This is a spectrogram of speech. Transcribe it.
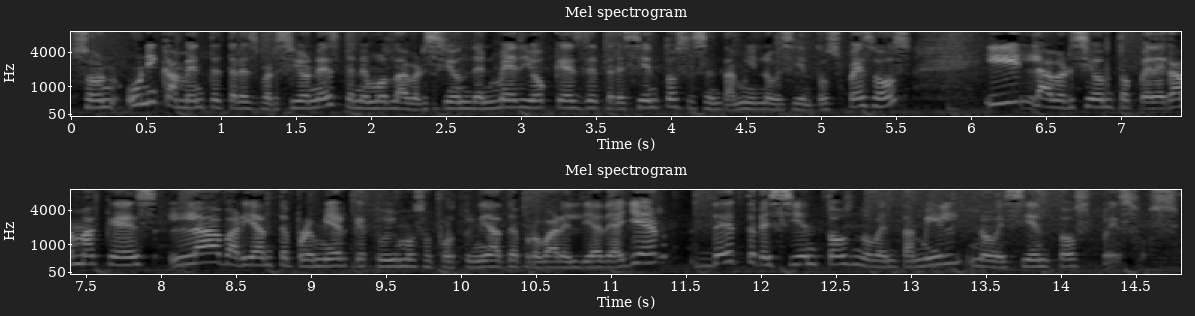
Son únicamente tres versiones. Tenemos la versión de en medio, que es de 360.900 pesos. Y la versión tope de gama, que es la variante Premier que tuvimos oportunidad de probar el día de ayer, de 390.900 pesos.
